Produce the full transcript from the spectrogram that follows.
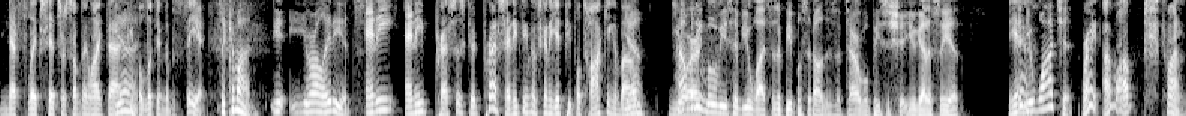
Netflix hits or something like that. Yeah. People looking to see it. so come on, you, you're all idiots. Any any press is good press. Anything that's going to get people talking about. Yeah. How many movies have you watched that people said, "Oh, this is a terrible piece of shit. You got to see it." Yeah. and you watch it. Right. I'll, I'll, come on.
